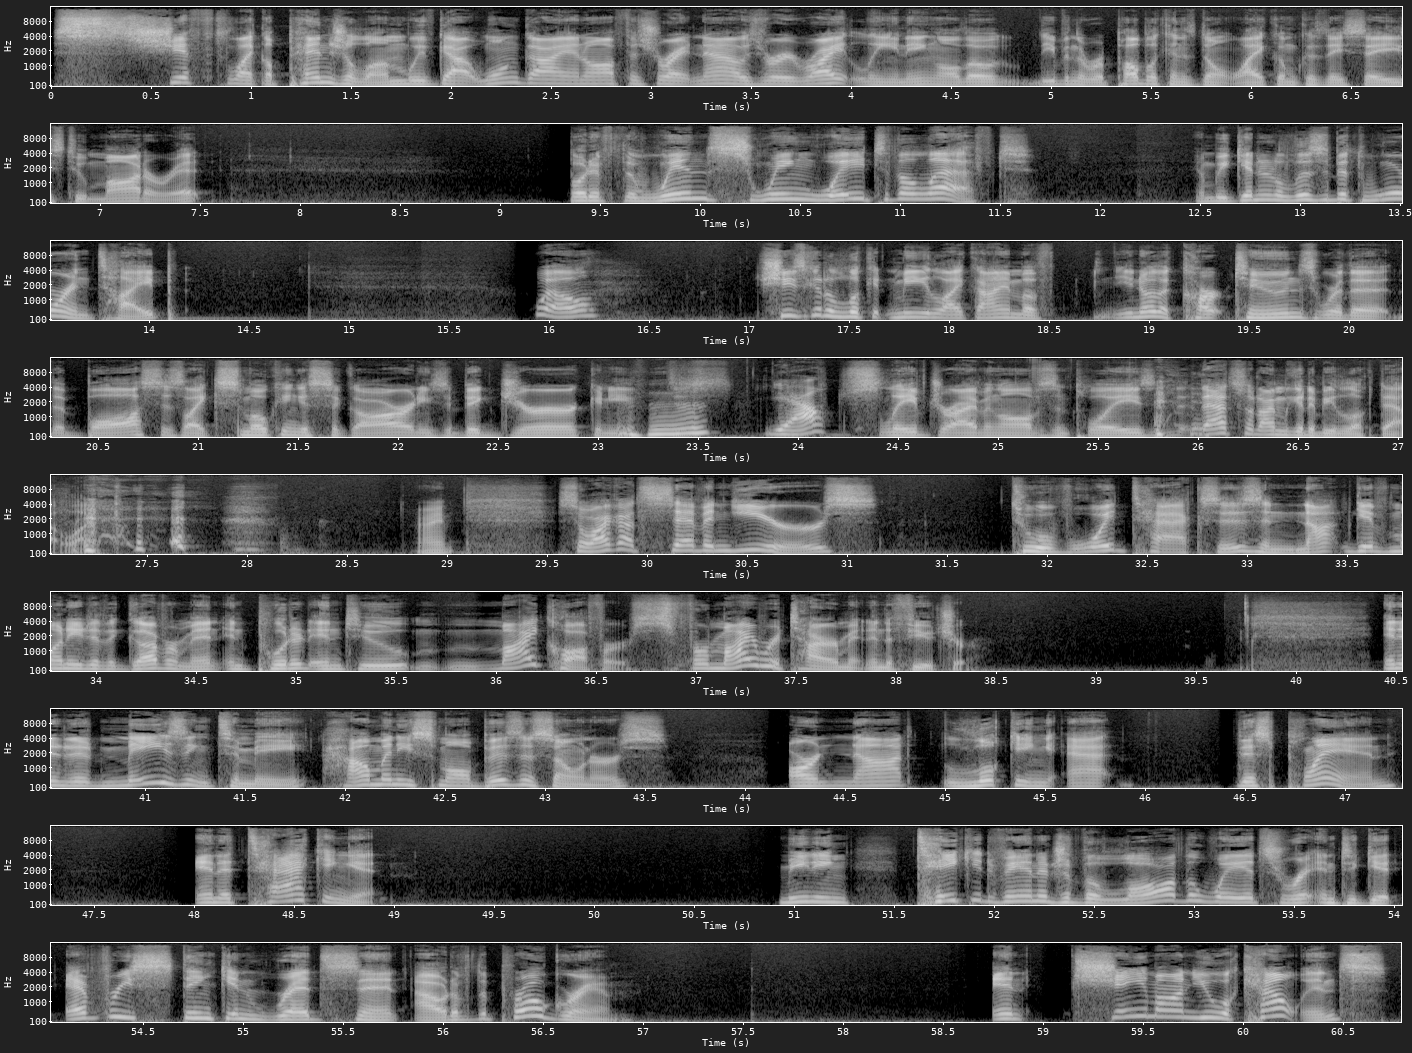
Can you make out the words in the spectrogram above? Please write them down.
shift like a pendulum, we've got one guy in office right now who's very right leaning, although even the Republicans don't like him because they say he's too moderate. But if the winds swing way to the left and we get an Elizabeth Warren type, well, she's going to look at me like I'm a you know the cartoons where the the boss is like smoking a cigar and he's a big jerk and he's mm-hmm. just yeah. slave driving all of his employees. That's what i'm going to be looked at like. Right? So i got seven years to avoid taxes and not give money to the government and put it into my coffers for my retirement in the future. And it's amazing to me how many small business owners are not looking at this plan and attacking it. Meaning, take advantage of the law the way it's written to get every stinking red cent out of the program. And shame on you, accountants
